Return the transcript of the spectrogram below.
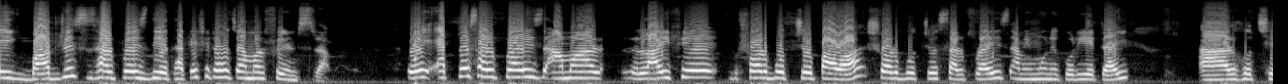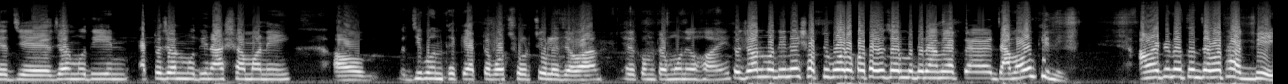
এই বার্থডে সারপ্রাইজ দিয়ে থাকে, সেটা হচ্ছে আমার ফ্রেন্ডসরা ওই একটা সারপ্রাইজ আমার লাইফে সর্বোচ্চ পাওয়া, সর্বোচ্চ সারপ্রাইজ আমি মনে করি এটাই। আর হচ্ছে যে জন্মদিন, একটা জন্মদিন আসা মানেই জীবন থেকে একটা বছর চলে যাওয়া, এরকমটা মনে হয়। তো জন্মদিনে সবচেয়ে বড় কথা জন্মদিনে আমি একটা জামাও কিনি। আমার একটা নতুন জামা থাকবেই।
